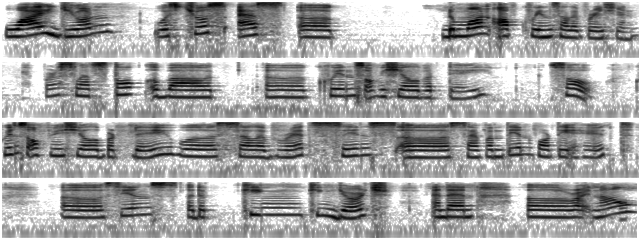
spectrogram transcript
why June was chosen as uh, the month of Queen celebration. First, let's talk about uh, Queen's official birthday. So, Queen's official birthday was celebrated since uh, 1748, uh, since uh, the King King George, and then uh, right now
